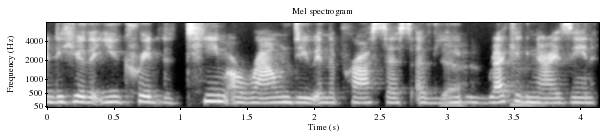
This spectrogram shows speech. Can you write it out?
and to hear that you created a team around you in the process of Yeah. you mm-hmm. recognizing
